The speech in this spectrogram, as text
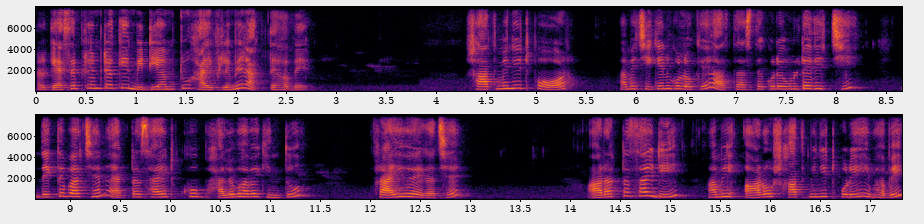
আর গ্যাসের ফ্লেমটাকে মিডিয়াম টু হাই ফ্লেমে রাখতে হবে। সাত মিনিট পর আমি চিকেনগুলোকে আস্তে আস্তে করে উল্টে দিচ্ছি। দেখতে পাচ্ছেন, একটা সাইড খুব ভালোভাবে কিন্তু ফ্রাই হয়ে গেছে। আর একটা সাইডই আমি আরও সাত মিনিট করে এভাবেই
